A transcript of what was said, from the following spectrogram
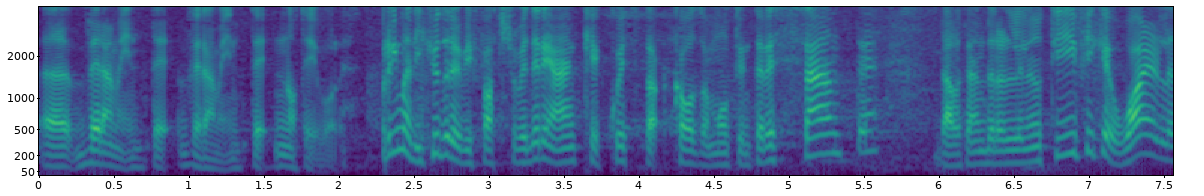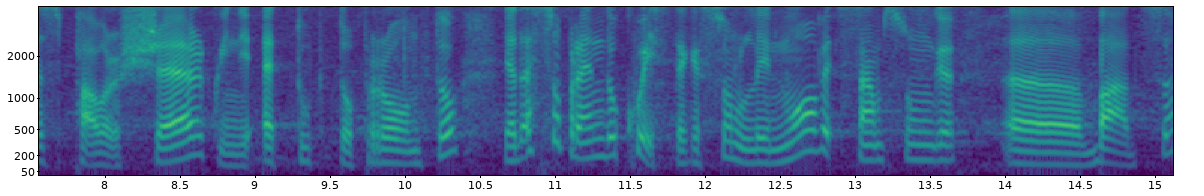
eh, veramente veramente notevole. Prima di chiudere vi faccio vedere anche questa cosa molto interessante, dalla tenda delle notifiche, wireless power share, quindi è tutto pronto. E adesso prendo queste che sono le nuove Samsung uh, Buds,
